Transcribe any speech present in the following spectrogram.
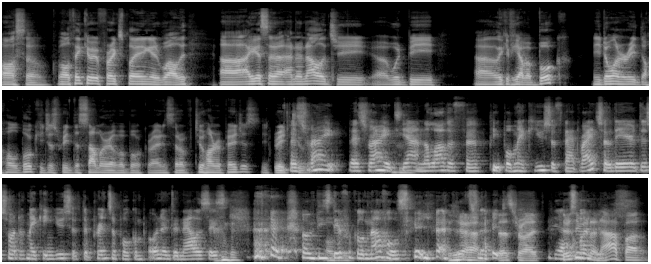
Awesome. Well, thank you for explaining it well. Uh, I guess an, an analogy uh, would be uh, like if you have a book you don't want to read the whole book you just read the summary of a book right instead of 200 pages you read that's two. right that's right mm-hmm. yeah and a lot of uh, people make use of that right so they're they're sort of making use of the principal component analysis of these difficult novels yeah, yeah that's right, that's right. Yeah, there's even an app uh,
